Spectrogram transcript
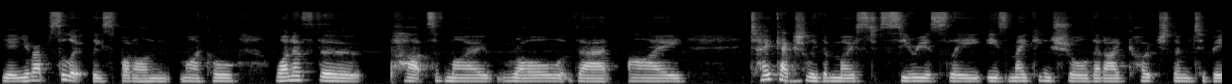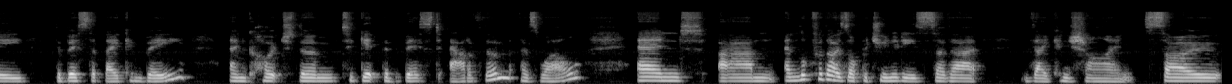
yeah you're absolutely spot on michael one of the parts of my role that i take actually the most seriously is making sure that I coach them to be the best that they can be and coach them to get the best out of them as well. and um, and look for those opportunities so that they can shine. So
